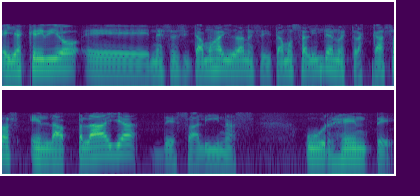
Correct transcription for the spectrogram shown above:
Ella escribió, eh, necesitamos ayuda, necesitamos salir de nuestras casas en la playa de Salinas. Urgente.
